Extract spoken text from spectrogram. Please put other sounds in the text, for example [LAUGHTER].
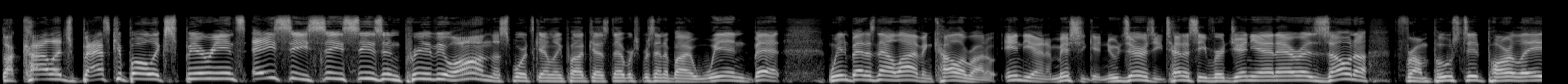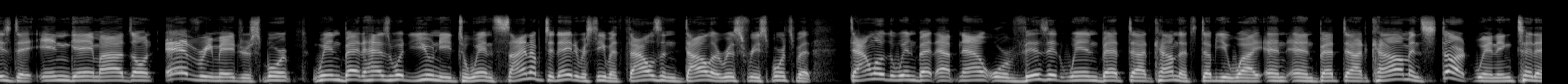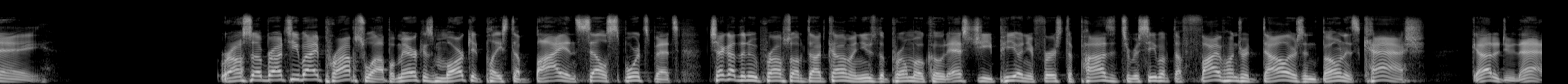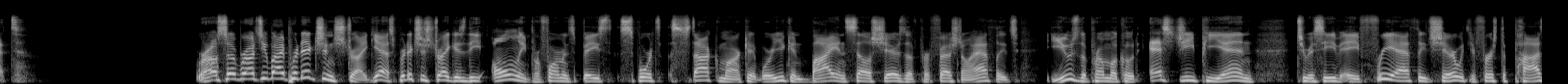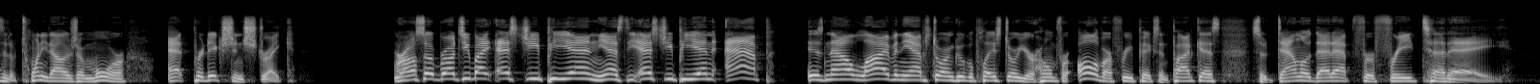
The college basketball experience ACC season preview on the Sports Gambling Podcast Networks presented by WynnBET. WynnBET is now live in Colorado, Indiana, Michigan, New Jersey, Tennessee, Virginia, and Arizona. From boosted parlays to in-game odds on every major sport, WynnBET has what you need to win. Sign up today to receive a thousand dollar risk-free sports bet Download the WynnBET app now or visit wynnbet.com. That's W Y N N bet.com and start winning today. We're also brought to you by PropSwap, America's marketplace to buy and sell sports bets. Check out the new PropSwap.com and use the promo code SGP on your first deposit to receive up to $500 in bonus cash. Got to do that. We're also brought to you by Prediction Strike. Yes, Prediction Strike is the only performance based sports stock market where you can buy and sell shares of professional athletes. Use the promo code SGPN to receive a free athlete share with your first deposit of $20 or more at Prediction Strike. We're also brought to you by SGPN. Yes, the SGPN app is now live in the App Store and Google Play Store, your home for all of our free picks and podcasts. So download that app for free today.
